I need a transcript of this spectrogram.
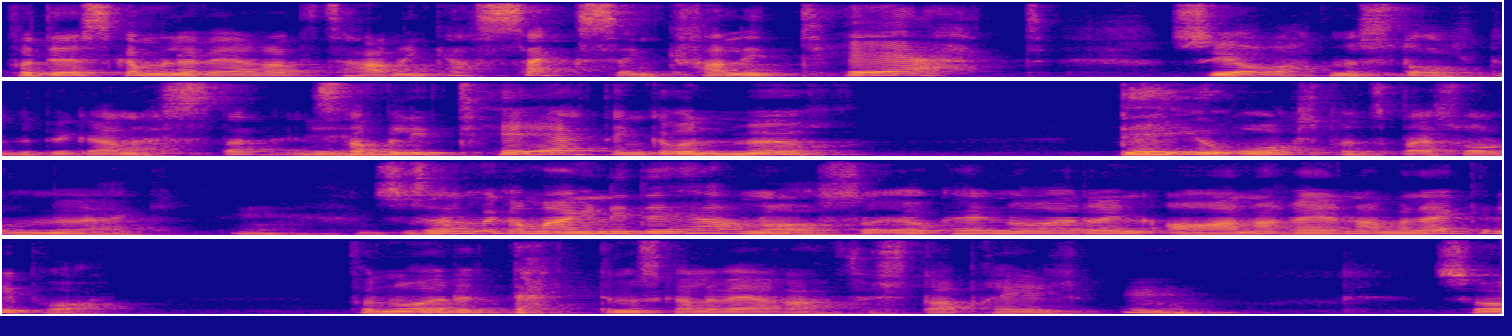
For det skal vi levere til terningkast seks. En kvalitet som gjør at vi er stolte til å bygge neste. En stabilitet, en grunnmur. Det gjør òg Sprint med meg. Så selv om jeg har mange ideer nå, så ok, nå er det en annen arena vi legger dem på. For nå er det dette vi skal levere 1. april. Så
